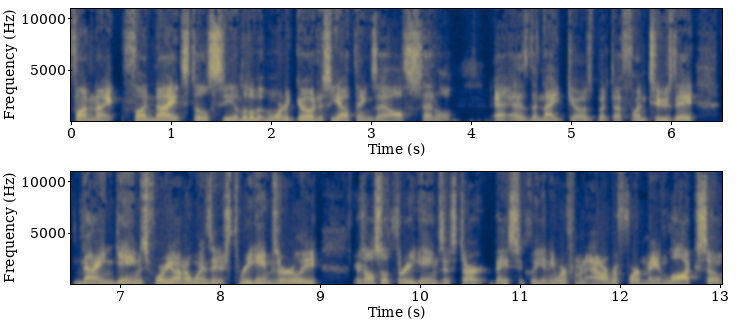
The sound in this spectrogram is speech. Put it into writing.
Fun night, fun night. Still see a little bit more to go to see how things uh, all settle as the night goes. But a fun Tuesday, nine games for you on a Wednesday. There's three games early. There's also three games that start basically anywhere from an hour before main lock. So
